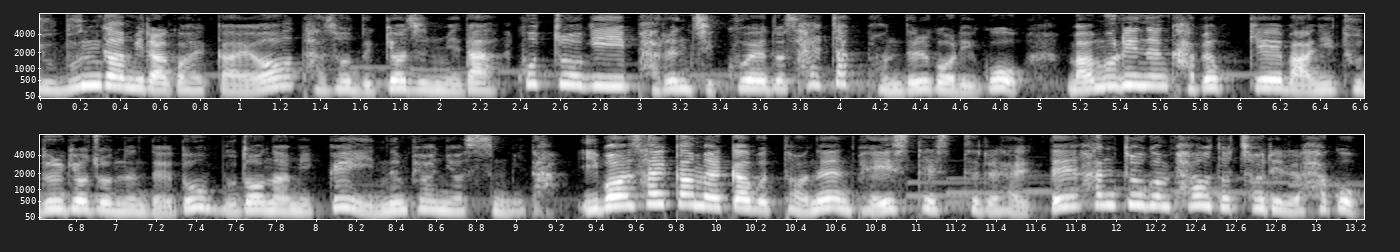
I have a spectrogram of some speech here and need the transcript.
유분감이라고 할까요? 다소 느껴집니다. 코 쪽이 바른 직후에도 살짝 번들거리고 마무리는 가볍게 많이 두들겨줬는데도 묻어남이 꽤 있는 편이었습니다. 이번 살까 말까부터는 베이스 테스트를 할 때 한쪽은 파우더 처리를 하고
